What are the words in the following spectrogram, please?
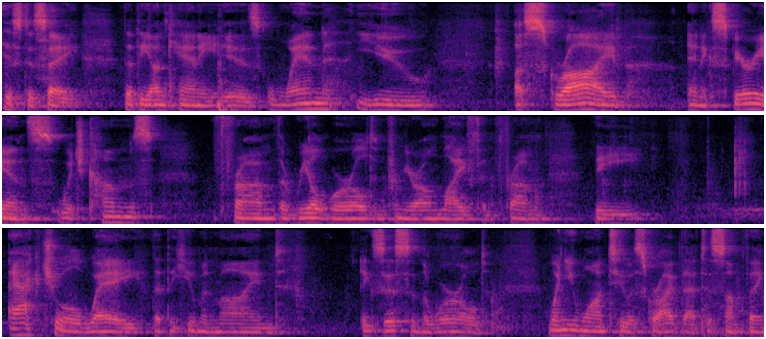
is to say that the uncanny is when you ascribe an experience which comes from the real world and from your own life and from the actual way that the human mind exists in the world when you want to ascribe that to something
